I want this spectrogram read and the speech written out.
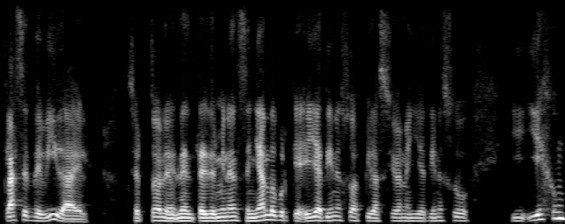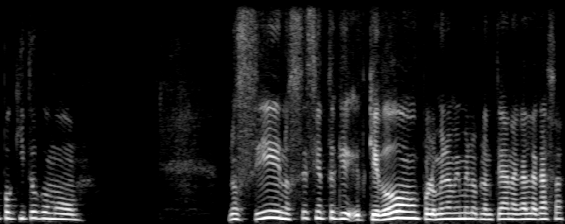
clases de vida a él. ¿cierto? Le, termina enseñando porque ella tiene sus aspiraciones, ella tiene su... Y, es un poquito como... No sé, no sé, siento que quedó, por lo menos a mí me lo plantean acá en la casa,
